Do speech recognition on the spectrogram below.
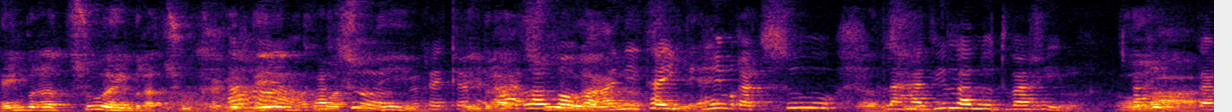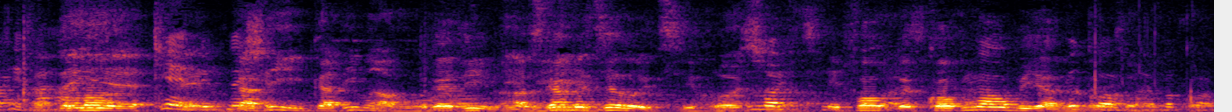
הם רצו, הם רצו כגבים, אה, כמו שנים. רגע, הם אה, רצו, לא, לא, הם רצו. הם רצו. להביא לנו דברים. דברים, אה, דברים. כן, ש... בגדים, בגדים רבו. בגדים, אז גם את זה לא הצליחו. לא לא הצליחו. בקובנה או ביאנגל? בקובנה, בקובנה.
